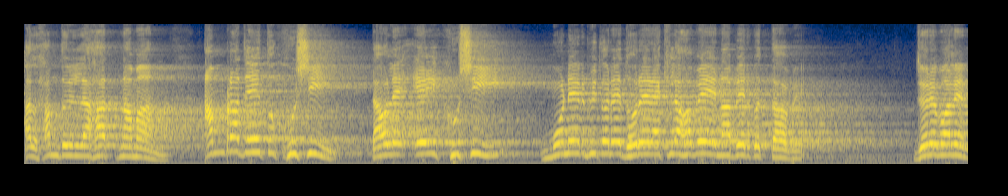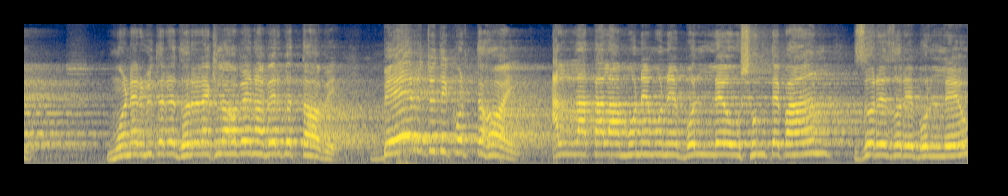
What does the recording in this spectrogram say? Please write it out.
আলহামদুলিল্লাহ, হাত নামান। আমরা যেহেতু খুশি, তাহলে এই খুশি মনের ভিতরে ধরে রাখলে হবে না বের করতে হবে? জোরে বলেন, মনের ভিতরে ধরে রাখলে হবে না বের করতে হবে? বের যদি করতে হয়, আল্লাহ তালা মনে মনে বললেও শুনতে পান, জোরে জোরে বললেও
